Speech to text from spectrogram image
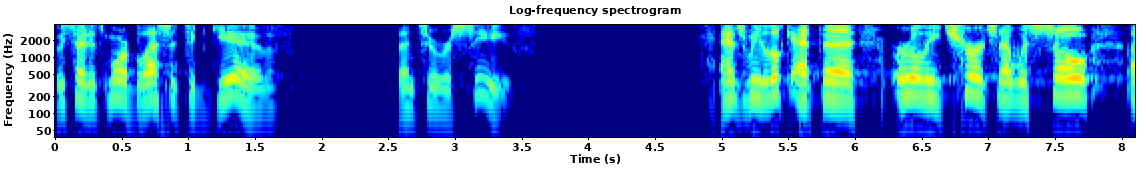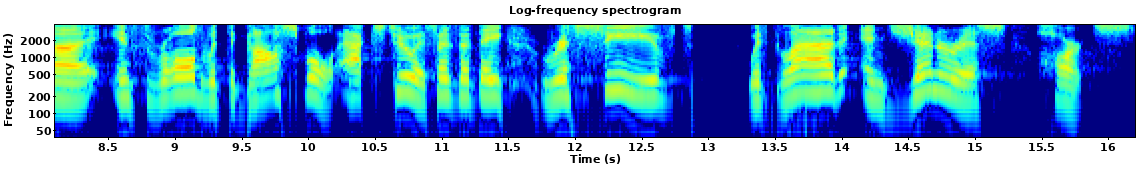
who said it's more blessed to give than to receive. As we look at the early church that was so uh, enthralled with the gospel, Acts 2, it says that they received with glad and generous hearts,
